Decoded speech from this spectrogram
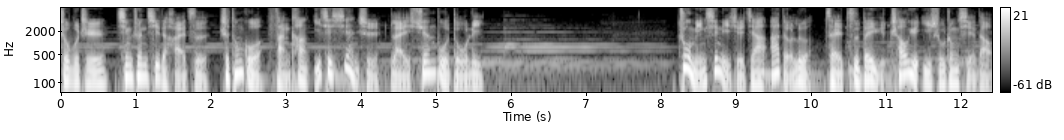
殊不知，青春期的孩子是通过反抗一切限制来宣布独立。著名心理学家阿德勒在《自卑与超越》一书中写道：“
